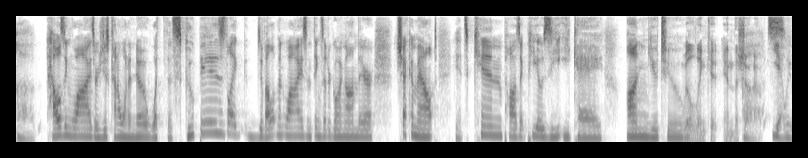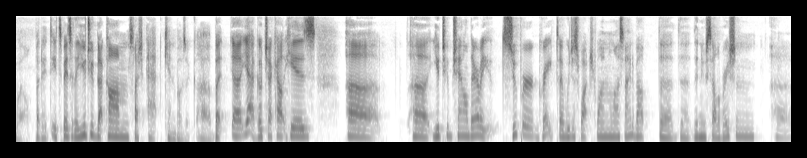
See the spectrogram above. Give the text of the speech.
uh, housing wise, or you just kind of want to know what the scoop is, like development wise, and things that are going on there, check them out. It's Ken Pozek, P O Z E K, on YouTube. We'll link it in the show notes. Uh, Yeah, we will. But it, it's basically youtube.com slash at Ken Pozek. Uh, but uh, yeah, go check out his uh, uh, YouTube channel there. But super great. Uh, we just watched one last night about the, the, the new celebration uh,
